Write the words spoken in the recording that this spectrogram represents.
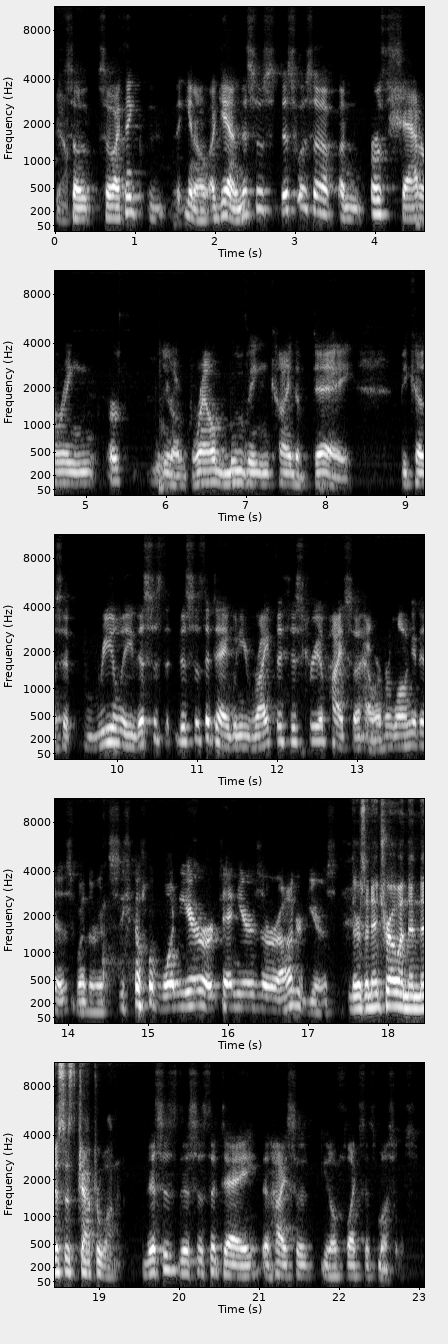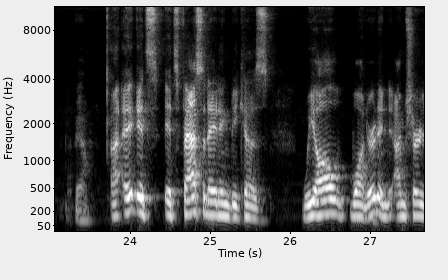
Yeah. So, so I think you know, again, this is this was a an earth shattering, earth you know, ground moving kind of day, because it really this is the, this is the day when you write the history of Hisa, however long it is, whether it's you know one year or ten years or a hundred years. There's an intro, and then this is chapter one. This is this is the day that Hisa you know flex its muscles. Yeah, uh, it's it's fascinating because we all wondered, and I'm sure,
